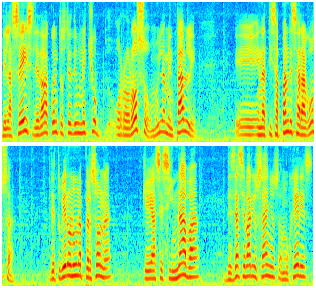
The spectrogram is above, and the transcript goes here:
de las seis le daba cuenta usted de un hecho horroroso, muy lamentable, eh, en Atizapán de Zaragoza. Detuvieron a una persona que asesinaba desde hace varios años a mujeres,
